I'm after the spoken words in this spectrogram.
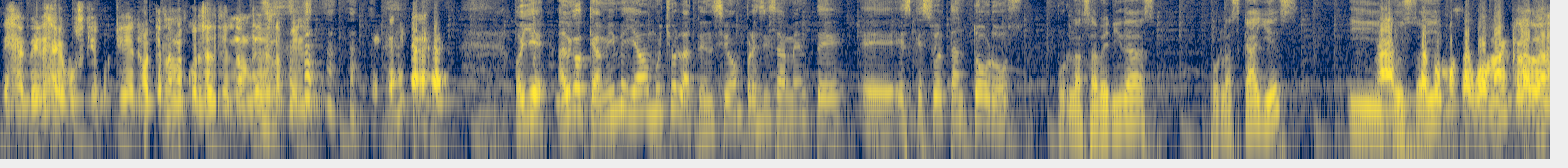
déjame, déjame busque porque ahorita no me acuerdo del nombre de la película. Oye, algo que a mí me llama mucho la atención precisamente eh, es que sueltan toros por las avenidas, por las calles y ah, pues la ahí famosa Huamanclada.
